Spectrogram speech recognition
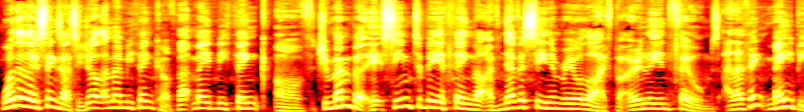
One of those things, actually, do you know what that made me think of? That made me think of. Do you remember? It seemed to be a thing that I've never seen in real life, but only in films, and I think maybe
